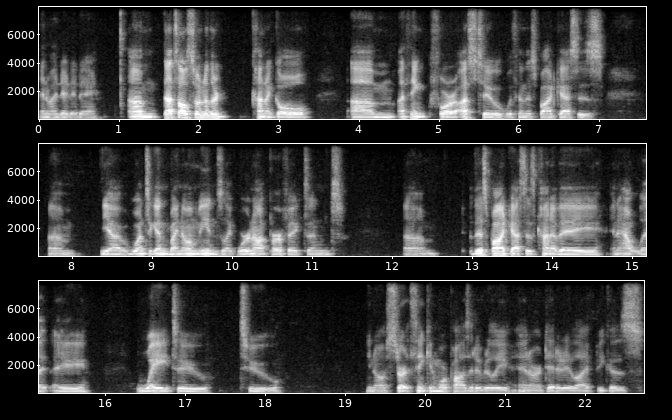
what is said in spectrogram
in my day to day. Um that's also another kind of goal um I think for us too within this podcast is um yeah, once again by no means like we're not perfect and um this podcast is kind of a an outlet, a way to to you know start thinking more positively in our day-to-day life because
